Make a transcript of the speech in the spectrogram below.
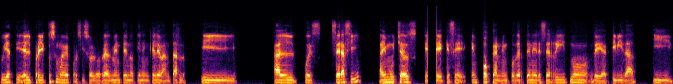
el proyecto se mueve por sí solo, realmente no tienen que levantarlo. Y al pues ser así, hay muchos que, se enfocan en poder tener ese ritmo de actividad y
